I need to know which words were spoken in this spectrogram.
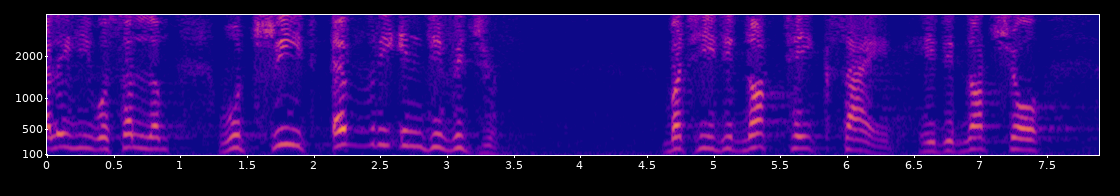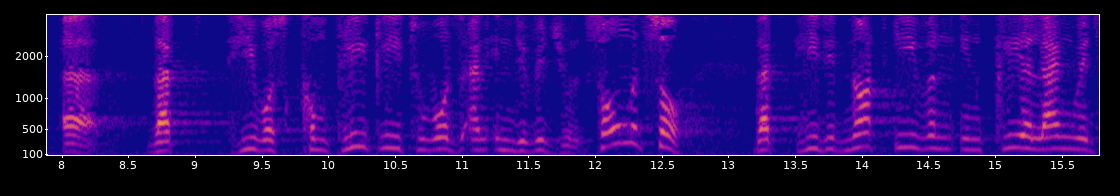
alayhi wasallam would treat every individual. But he did not take side. He did not show uh, that he was completely towards an individual. So much so that he did not even in clear language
